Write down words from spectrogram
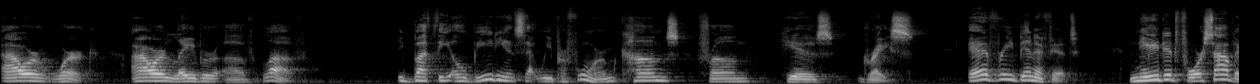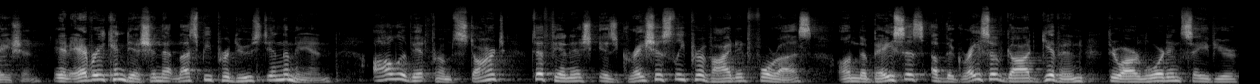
our work, our labor of love. But the obedience that we perform comes from His grace. Every benefit needed for salvation in every condition that must be produced in the man, all of it from start to finish is graciously provided for us on the basis of the grace of God given through our Lord and Savior,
